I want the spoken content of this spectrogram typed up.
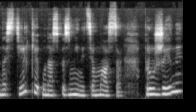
настільки у нас зміниться маса пружини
